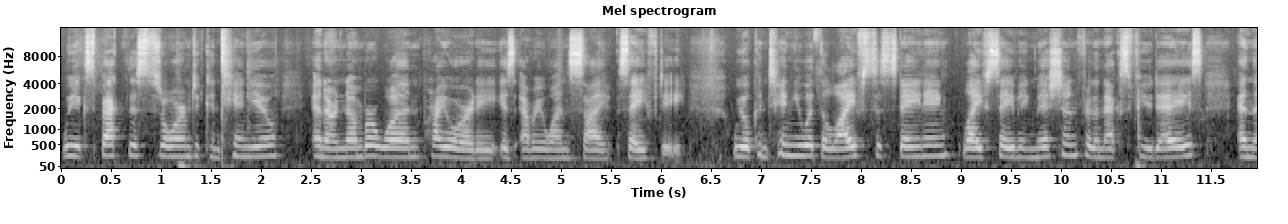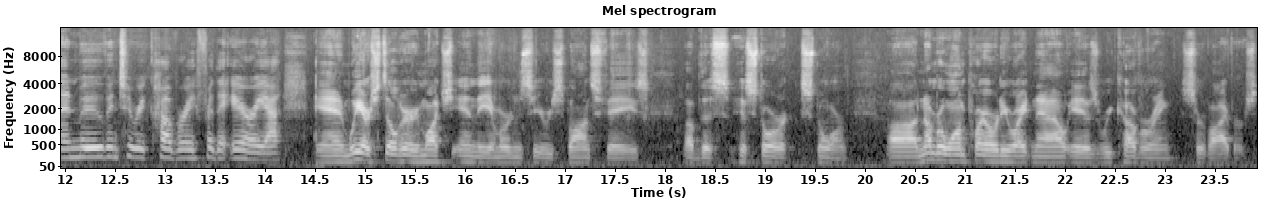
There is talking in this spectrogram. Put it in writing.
We expect this storm to continue, and our number one priority is everyone's si- safety. We will continue with the life sustaining, life saving mission for the next few days and then move into recovery for the area. And we are still very much in the emergency response phase of this historic storm. Uh, number one priority right now is recovering survivors.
